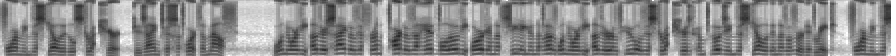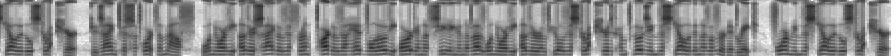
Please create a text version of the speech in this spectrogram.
forming the skeletal structure, designed to support the mouth, one or the other side of the front part of the head below the organ of seeing and above one or the other of two of the structures composing the skeleton of a vertebrate, forming the skeletal structure, designed to support the mouth, one or the other side of the front part of the head below the organ of seeing and above one or the other of two of the structures composing the skeleton of a vertebrate, forming the skeletal structure,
